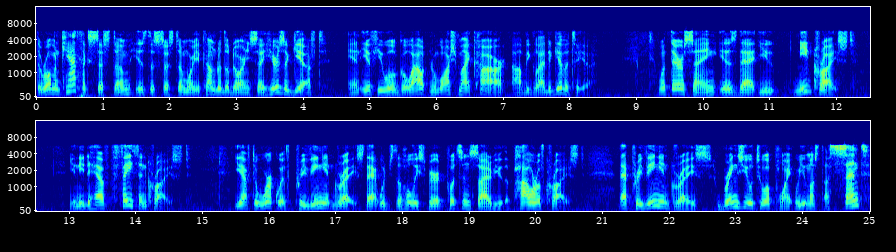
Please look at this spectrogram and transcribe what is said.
The Roman Catholic system is the system where you come to the door and you say, Here's a gift, and if you will go out and wash my car, I'll be glad to give it to you. What they're saying is that you need Christ. You need to have faith in Christ. You have to work with prevenient grace, that which the Holy Spirit puts inside of you, the power of Christ. That prevenient grace brings you to a point where you must assent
